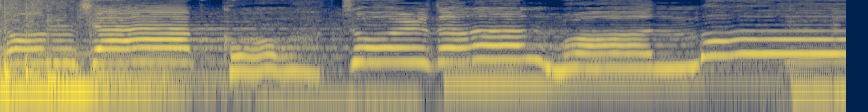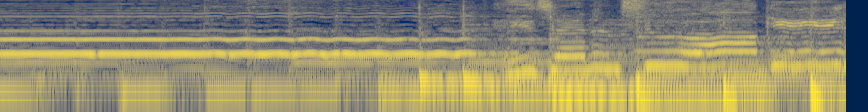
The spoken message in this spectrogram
손잡고 돌던 먼 먼 이제는 추억이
